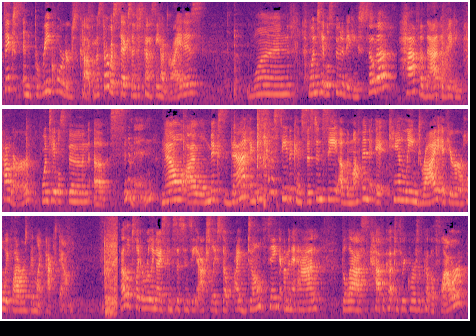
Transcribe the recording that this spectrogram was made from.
Six and three quarters cup. I'm gonna start with six and just kind of see how dry it is one, one tablespoon of baking soda, half of that of baking powder, one tablespoon of cinnamon. Now I will mix that and just kind of see the consistency of the muffin. It can lean dry if your whole wheat flour has been like packed down. That looks like a really nice consistency actually, so I don't think I'm gonna add the last half a cup to three quarters of a cup of flour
